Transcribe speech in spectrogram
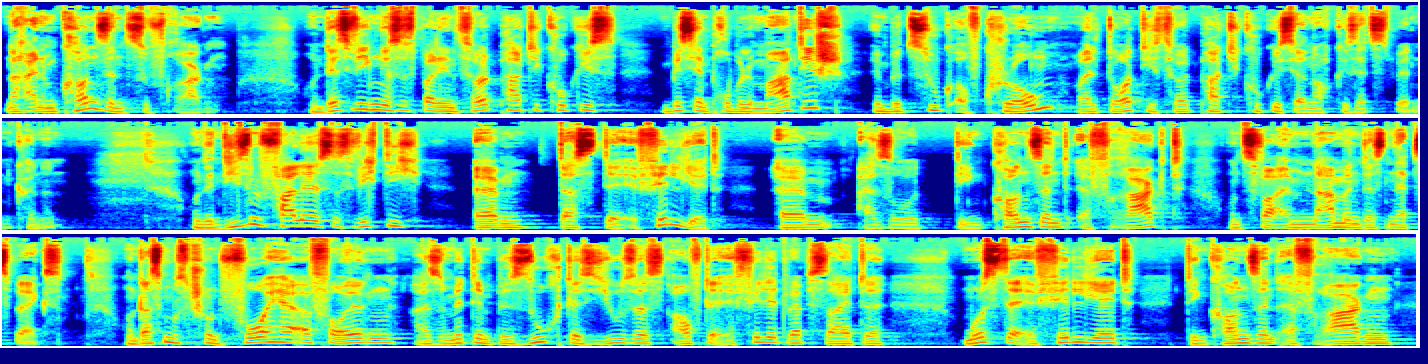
nach einem Consent zu fragen. Und deswegen ist es bei den Third-Party-Cookies ein bisschen problematisch in Bezug auf Chrome, weil dort die Third-Party-Cookies ja noch gesetzt werden können. Und in diesem Falle ist es wichtig, ähm, dass der Affiliate ähm, also den Consent erfragt und zwar im Namen des Netzwerks. Und das muss schon vorher erfolgen, also mit dem Besuch des Users auf der Affiliate-Webseite muss der Affiliate den Consent erfragen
